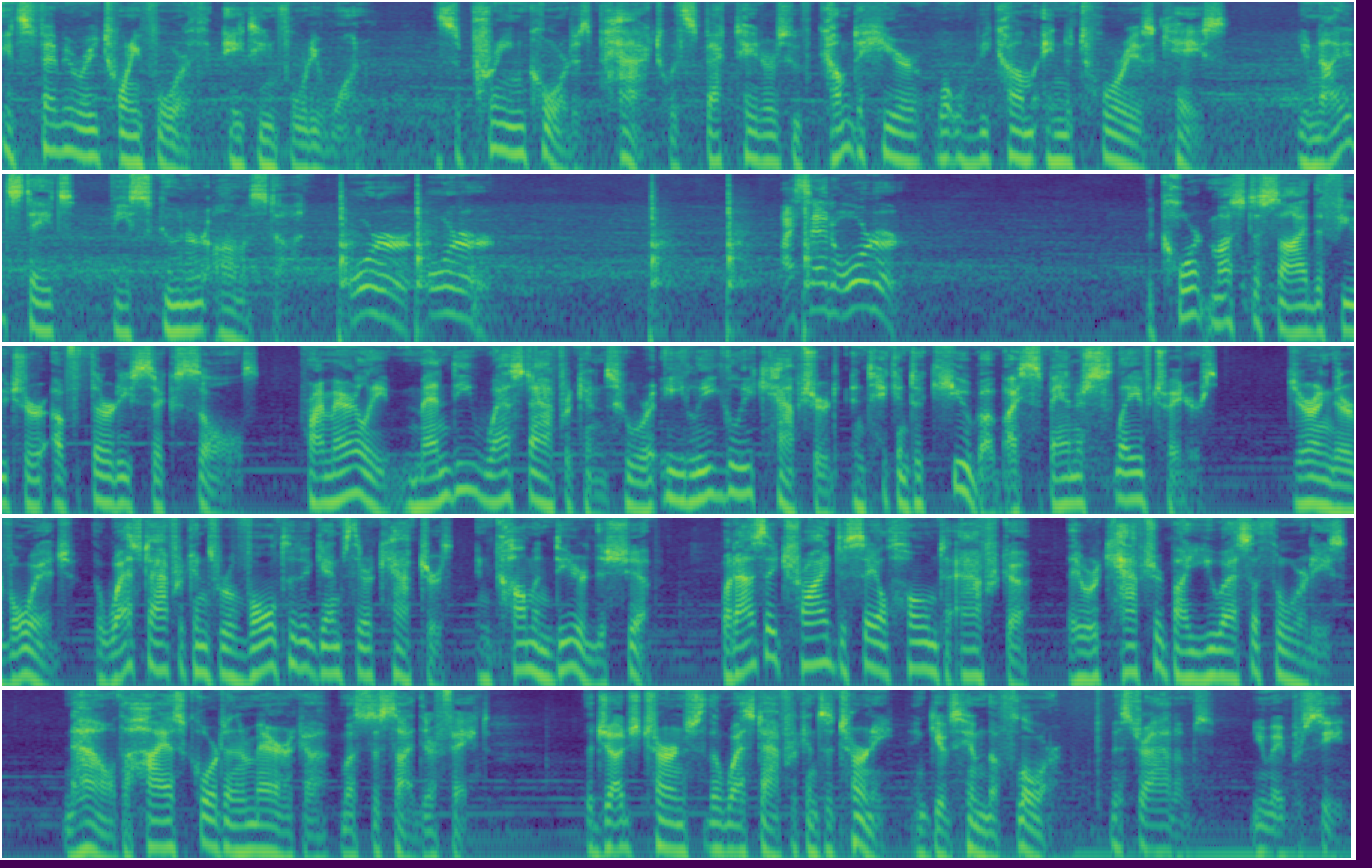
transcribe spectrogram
It's February 24th, 1841. The Supreme Court is packed with spectators who've come to hear what will become a notorious case United States v. Schooner Amistad. Order, order. I said order. The court must decide the future of 36 souls, primarily Mende West Africans who were illegally captured and taken to Cuba by Spanish slave traders. During their voyage, the West Africans revolted against their captors and commandeered the ship. But as they tried to sail home to Africa, they were captured by U.S. authorities. Now, the highest court in America must decide their fate. The judge turns to the West African's attorney and gives him the floor. Mr. Adams, you may proceed.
